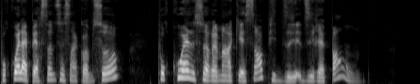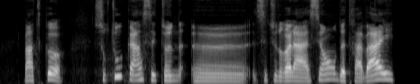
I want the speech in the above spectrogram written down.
pourquoi la personne se sent comme ça, pourquoi elle se remet en question, puis d'y répondre. Ben, en tout cas, surtout quand c'est une euh, c'est une relation de travail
